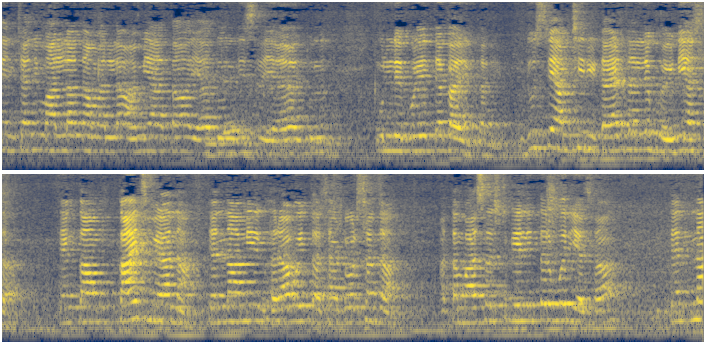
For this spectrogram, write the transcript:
तेंच्यांनी मारला ना मारला आमी आतां ह्या दोन दीस ह्या हितून उरले पळय तेका येताले दुसरी आमची रिटायर जाल्ले भयणी आसा तांकां कांयच मेळना. तेन्ना आमी घरा वयता साठ वर्सां जावन आतां बासश्ट गेली तर बरी आसा तेन्ना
